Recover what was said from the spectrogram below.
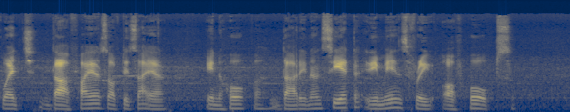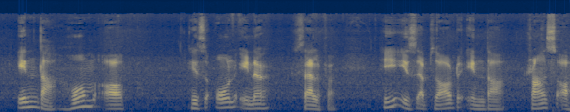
quench the fires of desire in hope, the renunciate remains free of hopes. In the home of his own inner self, he is absorbed in the trance of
